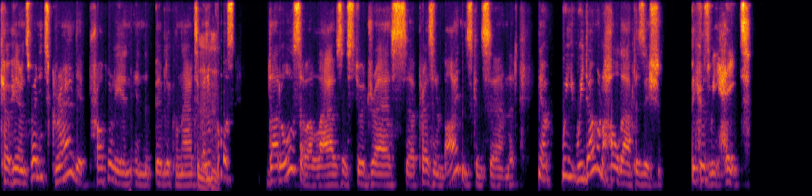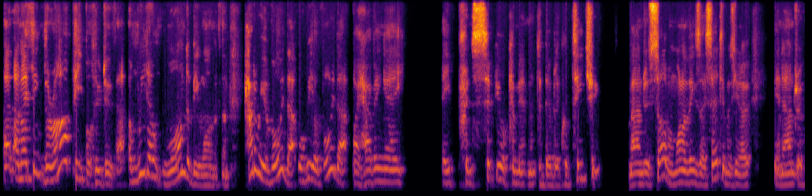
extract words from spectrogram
coherence when it's grounded properly in, in the biblical narrative. Mm-hmm. And of mm-hmm. course, that also allows us to address uh, President Biden's concern that, you know, we, we don't want to hold our position because we hate. And, and I think there are people who do that, and we don't want to be one of them. How do we avoid that? Well, we avoid that by having a, a principial commitment to biblical teaching. Andrew Sullivan, one of the things I said to him was, you know, in Andrew,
